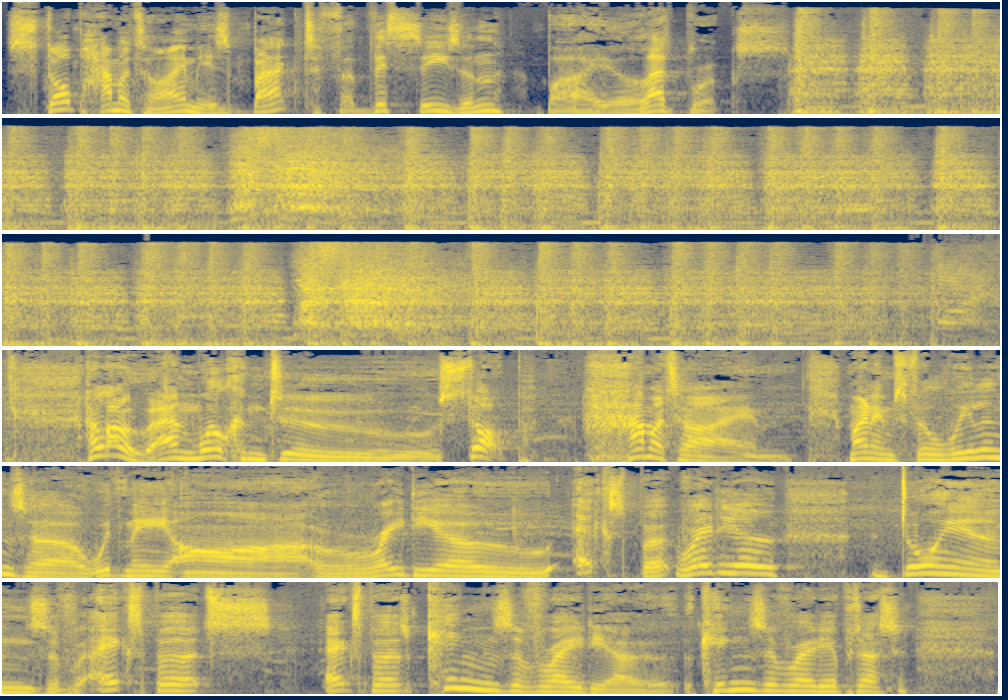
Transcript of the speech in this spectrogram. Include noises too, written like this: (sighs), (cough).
Stop Hammer Time is backed for this season by Ladbrokes. Hello and welcome to Stop Hammer Time. My name's Phil Whelans. Uh, with me are radio expert, radio doyens of experts, experts, kings of radio, kings of radio production.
